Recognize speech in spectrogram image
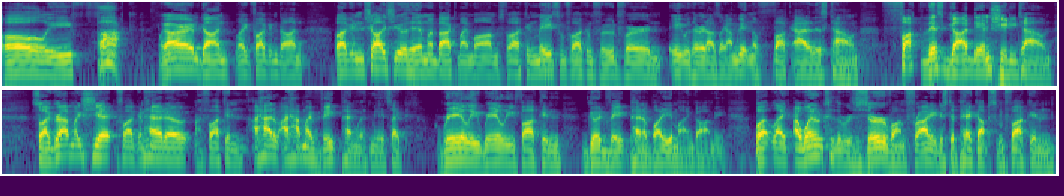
holy fuck. I'm like, all right, I'm done. Like, fucking done. Fucking shot shit with him. Went back to my mom's. Fucking made some fucking food for her and ate with her. And I was like, I'm getting the fuck out of this town fuck this goddamn shitty town. So I grabbed my shit, fucking head out. I fucking I had I had my vape pen with me. It's like really, really fucking good vape pen a buddy of mine got me. But like I went out to the reserve on Friday just to pick up some fucking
